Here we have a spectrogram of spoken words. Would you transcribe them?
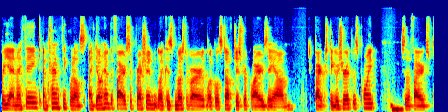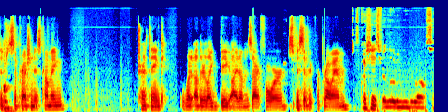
but yeah, and I think I'm trying to think what else. I don't have the fire suppression, like because most of our local stuff just requires a um, fire extinguisher at this point. So the fire suppression is coming. I'm trying to think what other like big items are for specific for pro am. this question is for Logan as well. So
